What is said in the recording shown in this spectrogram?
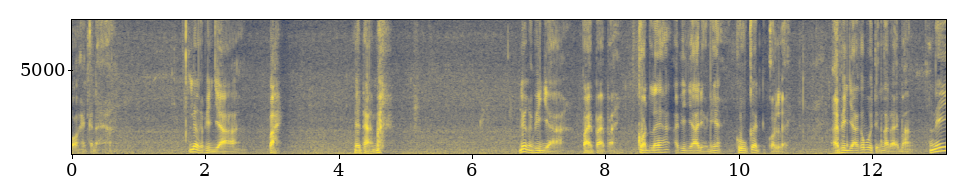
บอกให้กันนะเรื่องอภิญญาไปได้ถามไหมเรื่องอภิญญาไปไปไปกดเลยฮะอภิญญาเดี๋ยวนี้ Google กดเลย อภิญญาเขาพูดถึงอะไรบ้าง นี่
